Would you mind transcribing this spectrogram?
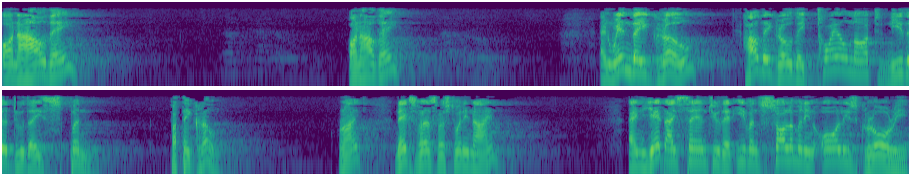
On how they? On how they? And when they grow, how they grow, they toil not, neither do they spin. But they grow. Right? Next verse, verse 29. And yet I say unto you that even Solomon in all his glory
